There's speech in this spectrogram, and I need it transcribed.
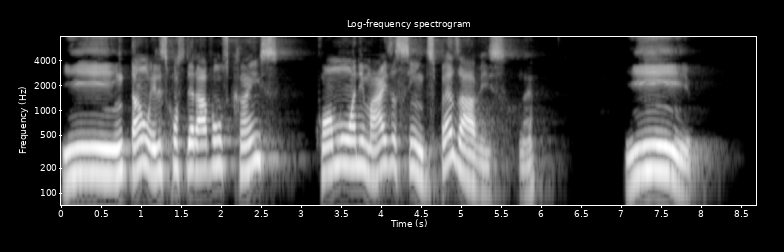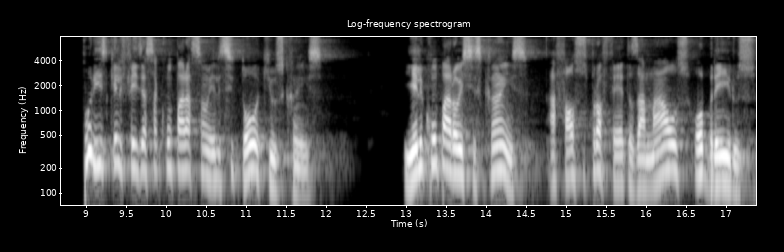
E então eles consideravam os cães como animais assim desprezáveis, né? E por isso que ele fez essa comparação, ele citou aqui os cães. E ele comparou esses cães a falsos profetas, a maus obreiros.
